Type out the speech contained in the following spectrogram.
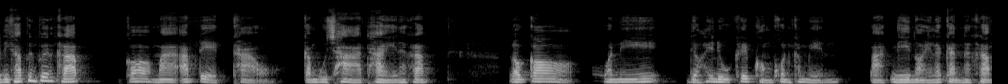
ัสดีครับเพื่อนๆครับ ก็มาอัปเดตข่าวกัมพูชาไทยนะครับ แล้วก็วันนี้เดี๋ยวให้ดูคลิปของคนเขมรปากดีหน่อยแล้วกันนะครับ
